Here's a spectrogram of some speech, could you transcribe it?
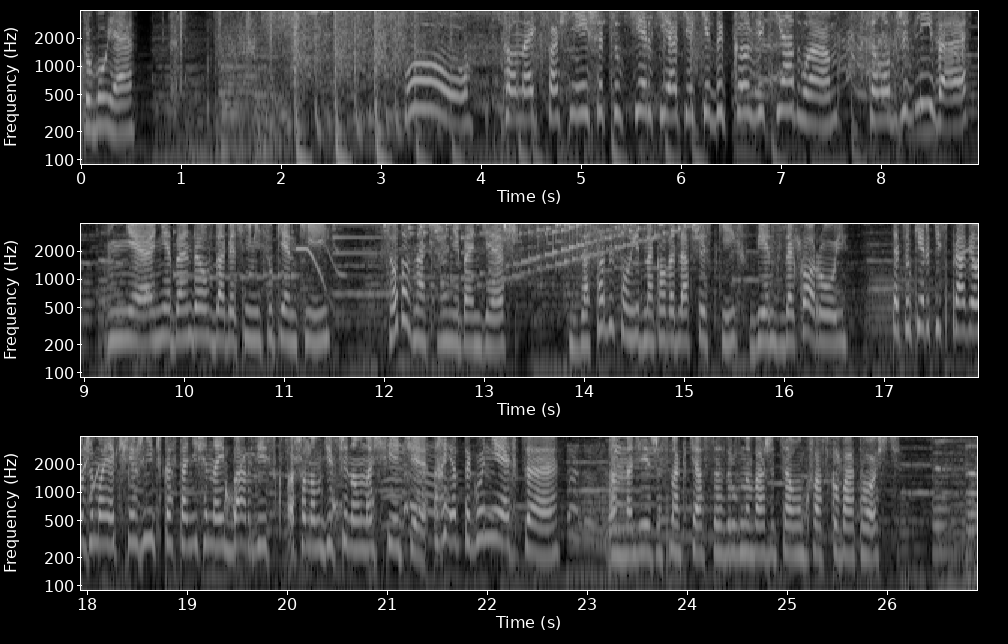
Spróbuję. Fu, to najkwaśniejsze cukierki, jakie kiedykolwiek jadłam. Są obrzydliwe. Nie, nie będę ozdabiać nimi sukienki. Co to znaczy, że nie będziesz? Zasady są jednakowe dla wszystkich, więc dekoruj. Te cukierki sprawią, że moja księżniczka stanie się najbardziej skwaszoną dziewczyną na świecie, a ja tego nie chcę. Mam nadzieję, że smak ciasta zrównoważy całą kwaskowatość. No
